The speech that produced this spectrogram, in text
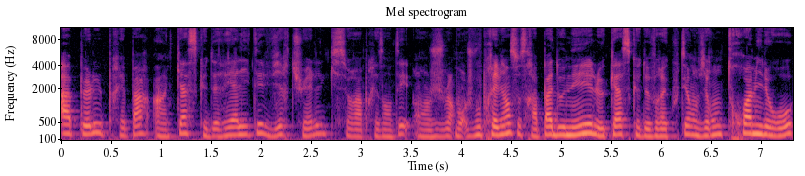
Apple prépare un casque de réalité virtuelle qui sera présenté en juin. Bon, je vous préviens, ce sera pas donné, le casque devrait coûter environ 3000 euros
